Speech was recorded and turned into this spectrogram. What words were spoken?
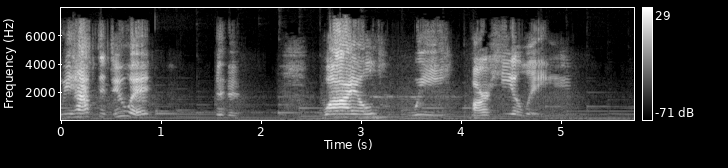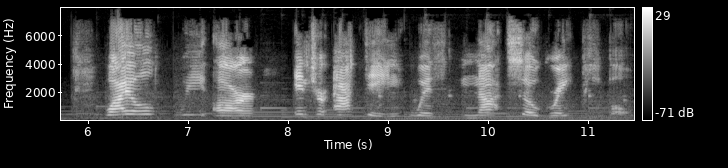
we have to do it while we are healing, while we are interacting with not so great people,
